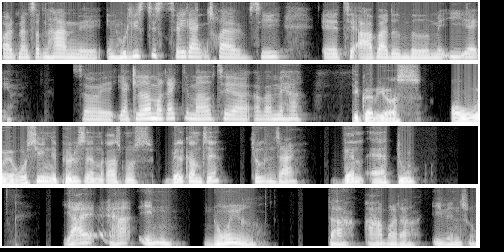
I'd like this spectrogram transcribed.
Og at man sådan har en, øh, en holistisk tilgang, tror jeg, jeg vil sige, øh, til arbejdet med, med IA. Så øh, jeg glæder mig rigtig meget til at, at være med her. Det gør vi også. Og øh, Rosin i pølsen, Rasmus, velkommen til. Tusind tak. Hvem er du? Jeg er en nordjyd, der arbejder i Venso.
